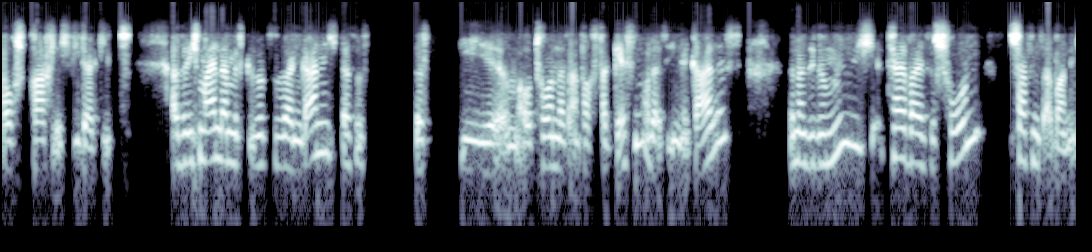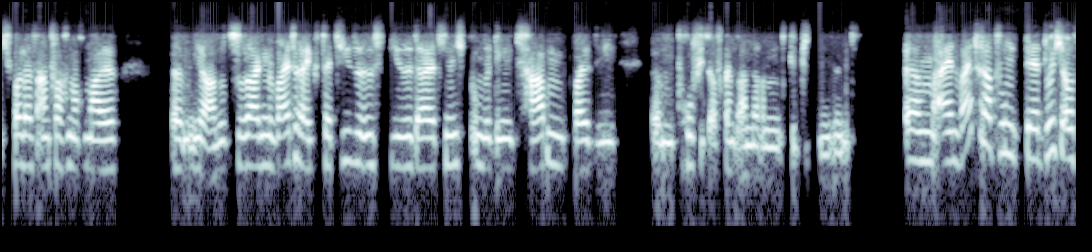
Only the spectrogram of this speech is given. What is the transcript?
auch sprachlich wiedergibt. Also ich meine damit sozusagen gar nicht, dass es, dass die ähm, Autoren das einfach vergessen oder es ihnen egal ist, sondern sie bemühen sich teilweise schon, schaffen es aber nicht, weil das einfach nochmal ähm, ja, sozusagen eine weitere Expertise ist, die sie da jetzt nicht unbedingt haben, weil sie ähm, Profis auf ganz anderen Gebieten sind. Ähm, ein weiterer Punkt, der durchaus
